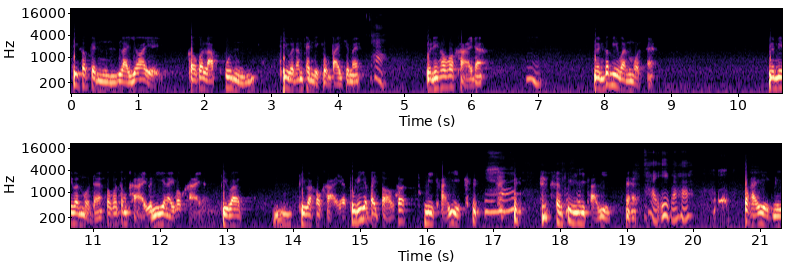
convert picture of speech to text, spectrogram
ที่เขาเป็นรายย่อยเขาก็รับหุ้นที่วันนั้นแพนิคลงไปใช่ไหมค่ะ วันนี้เขาก็ขายนะ อืม เงินก็มีวันหมดนะ เงินมีวันหมดนะเขาก็ต้องขายวันนี้ยังไงเขาขายอะพี่ว่าพี่ว่าเขาขายอะพรุ่งนี้จะไปต่อก็มีขายอีกพรุ่งนี้มีขายอีกนะฮะขายอีกแล้วคะก็ขายอีกมี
